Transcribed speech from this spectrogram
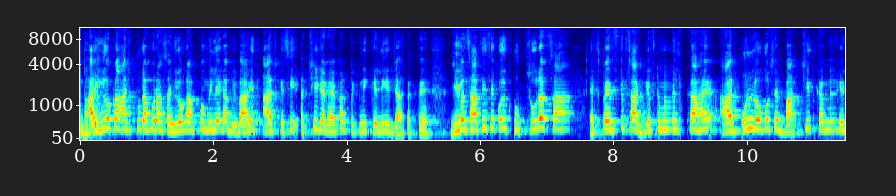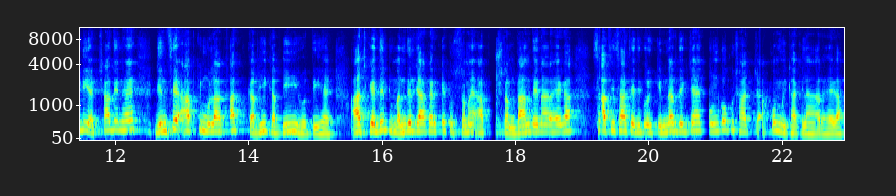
भाइयों का आज पूरा पूरा सहयोग आपको मिलेगा। विवाहित आज किसी अच्छी जगह पर पिकनिक के लिए जा सकते हैं। जीवन साथी से कोई खूबसूरत सा एक्सपेंसिव सा गिफ्ट मिलता है। आज उन लोगों से बातचीत करने के लिए अच्छा दिन है जिनसे आपकी मुलाकात कभी कभी ही होती है। आज के दिन मंदिर जाकर के कुछ समय आपको श्रमदान देना रहेगा। साथ ही साथ यदि कोई किन्नर दिख जाए तो उनको कुछ आज आपको मीठा खिलाना रहेगा।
